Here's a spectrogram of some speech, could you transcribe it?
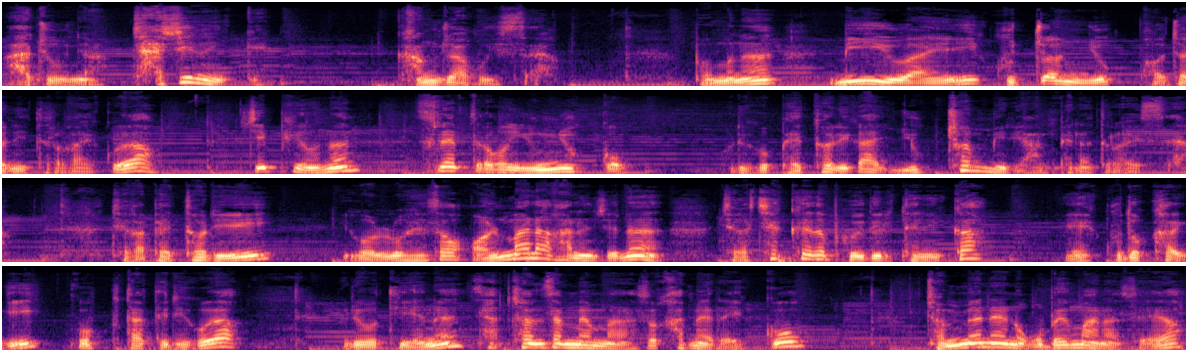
아주 그냥 자신있게 강조하고 있어요. 보면은 MIUI 9.6 버전이 들어가 있고요. CPU는 스냅드래곤 660 그리고 배터리가 6000mAh나 들어가 있어요. 제가 배터리 이걸로 해서 얼마나 가는지는 제가 체크해서 보여드릴 테니까 예, 구독하기 꼭 부탁드리고요. 그리고 뒤에는 1300만 화소 카메라 있고 전면에는 500만 화소예요.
